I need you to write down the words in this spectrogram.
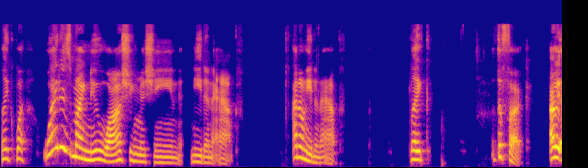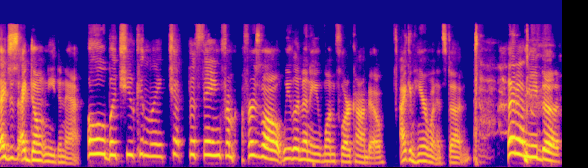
Like what why does my new washing machine need an app? I don't need an app. Like what the fuck? I, I just i don't need an app. Oh but you can like check the thing from first of all we live in a one floor condo. I can hear when it's done. I don't need to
